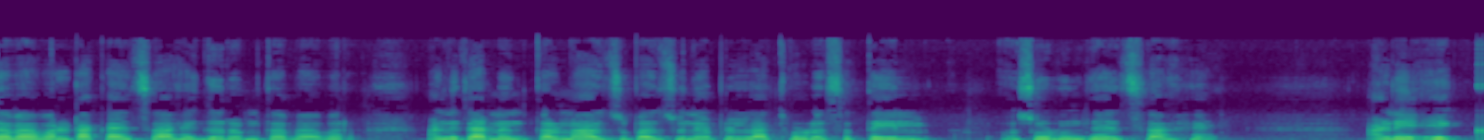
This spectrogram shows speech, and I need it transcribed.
तव्यावर टाकायचा आहे गरम तव्यावर. आणि त्यानंतर ना आजूबाजूने आपल्याला थोडंसं तेल सोडून घ्यायचं आहे. आणि एक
